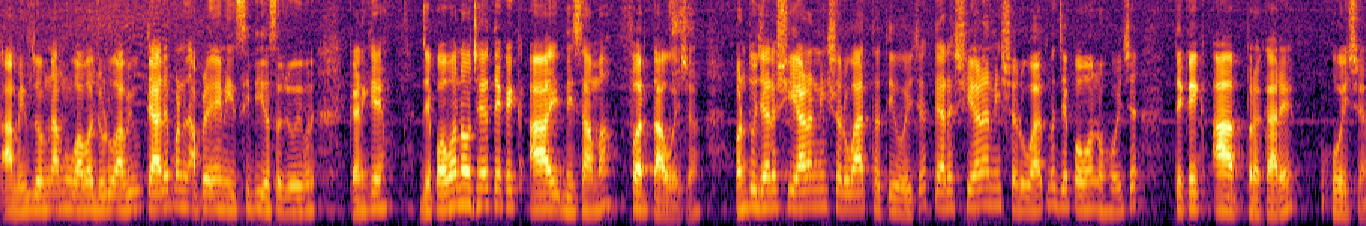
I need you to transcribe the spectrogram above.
આ મિઝોરમ નામનું વાવાઝોડું આવ્યું ત્યારે પણ આપણે એની સીધી અસર જોઈ કારણ કે જે પવનો છે તે કંઈક આ દિશામાં ફરતા હોય છે. પરંતુ જ્યારે શિયાળાની શરૂઆત થતી હોય છે, ત્યારે શિયાળાની શરૂઆતમાં જે પવનો હોય છે તે કંઈક આ પ્રકારે હોય છે.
